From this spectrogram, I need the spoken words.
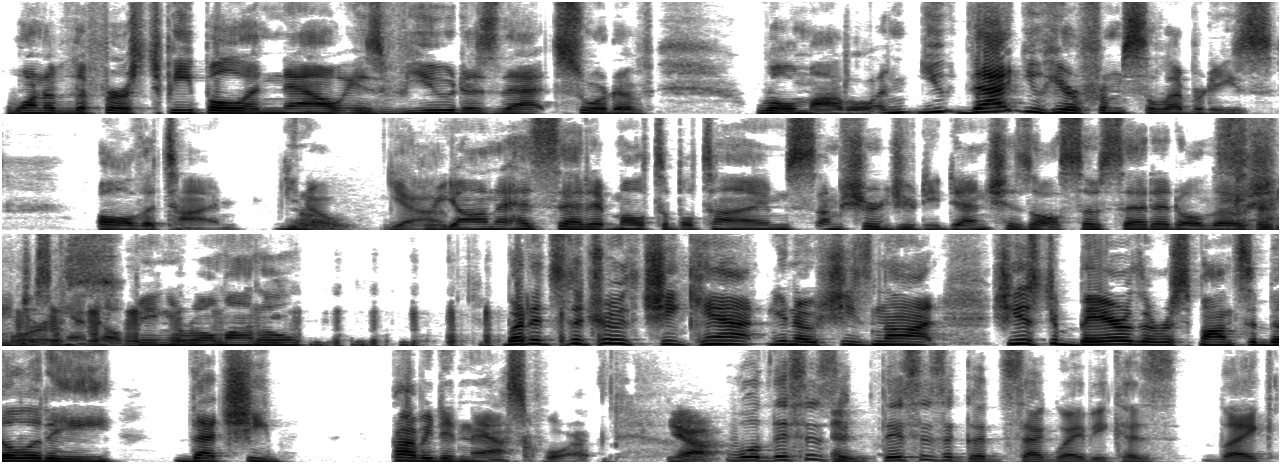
one of the first people and now is viewed as that sort of role model. And you, that you hear from celebrities all the time. You know, Oh, yeah. Rihanna has said it multiple times. I'm sure Judi Dench has also said it, although she just can't help being a role model but it's the truth she can't you know she's not she has to bear the responsibility that she probably didn't ask for Yeah. Well, this is a, this is a good segue because like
